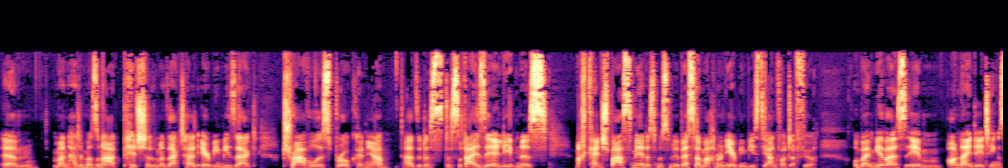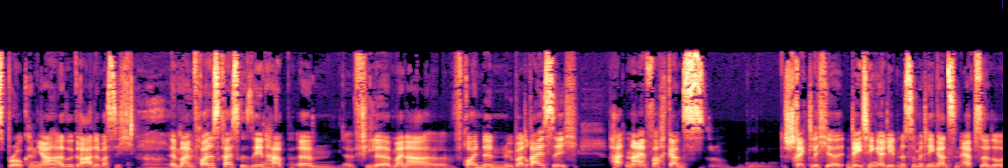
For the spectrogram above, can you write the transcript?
Ähm, man hat immer so eine Art Pitch. Also man sagt halt, Airbnb sagt, Travel is broken, ja. Also das, das Reiseerlebnis macht keinen Spaß mehr, das müssen wir besser machen und Airbnb ist die Antwort dafür. Und bei mir war es eben Online-Dating is broken, ja. Also gerade was ich ah, okay. in meinem Freundeskreis gesehen habe, ähm, viele meiner Freundinnen über 30 hatten einfach ganz schreckliche Dating-Erlebnisse mit den ganzen Apps. Also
